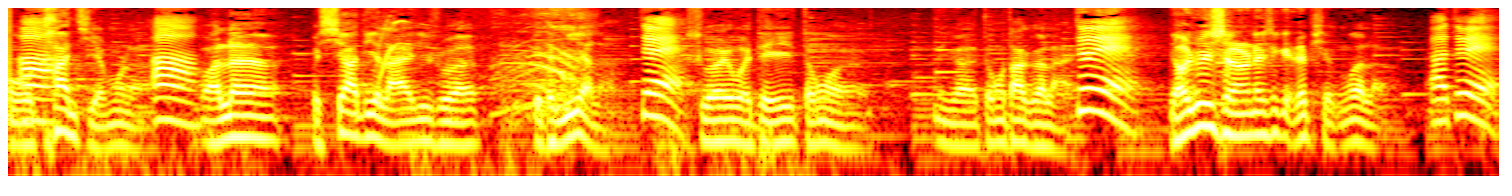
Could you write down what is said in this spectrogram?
我啊看节目了啊完了我下地来就说给他灭了，对说我得等我那个等我大哥来。对然后润生呢是给他平过了，啊，对，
